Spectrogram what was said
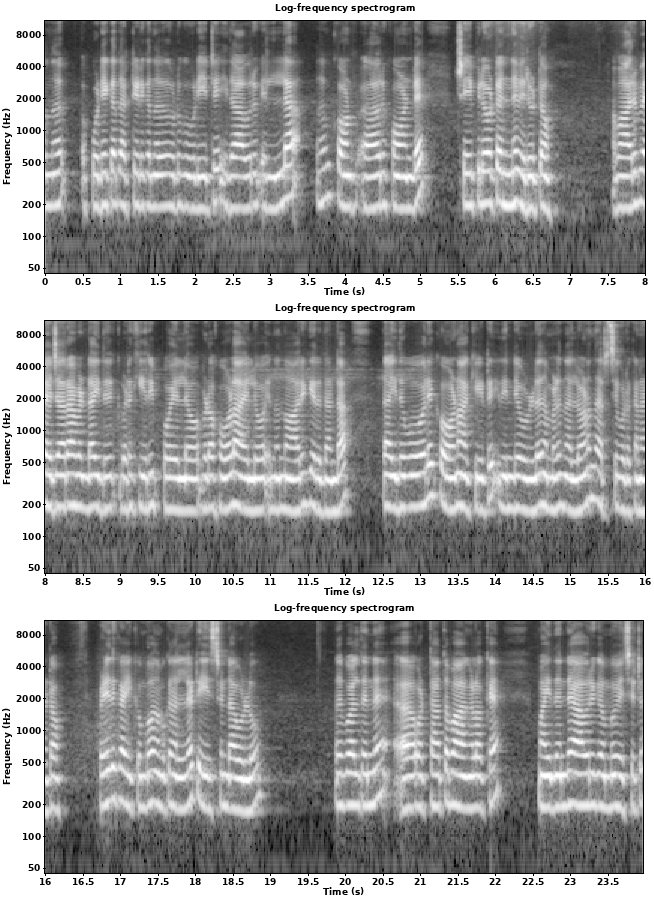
ഒന്ന് പൊടിയൊക്കെ തട്ടിയെടുക്കുന്നതോട് കൂടിയിട്ട് ഇത് ആ ഒരു എല്ലാ കോൺ ആ ഒരു കോണിന്റെ ഷേപ്പിലോട്ട് തന്നെ വരും കേട്ടോ. അപ്പോൾ ആരും ബേജാറാവണ്ട. ഇത് ഇവിടെ കീറിപ്പോയല്ലോ ഇവിടെ ഹോളായല്ലോ എന്നൊന്നും ആരും കരുതണ്ട. ഇതുപോലെ കോണാക്കിയിട്ട് ഇതിന്റെ ഉള്ളിൽ നമ്മൾ നല്ലോണം നിറച്ച് കൊടുക്കണം കേട്ടോ. അപ്പോഴേ ഇത് കഴിക്കുമ്പോൾ നമുക്ക് നല്ല ടേസ്റ്റ് ഉണ്ടാവുള്ളൂ. അതുപോലെ തന്നെ ഒട്ടാത്ത ഭാഗങ്ങളൊക്കെ മൈദന്റെ ആ ഒരു ഗമ്മ വെച്ചിട്ട്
